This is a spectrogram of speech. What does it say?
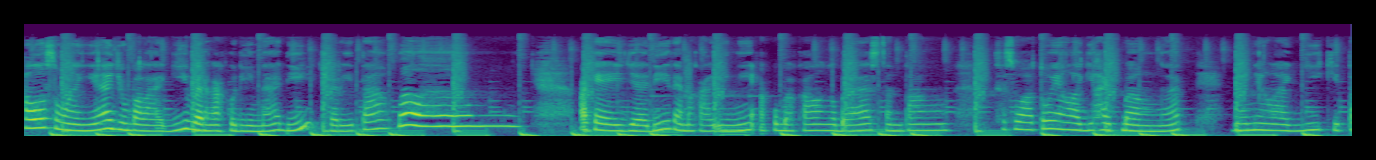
Halo semuanya, jumpa lagi bareng aku Dina di Cerita Malam. Oke, jadi tema kali ini aku bakal ngebahas tentang sesuatu yang lagi hype banget dan yang lagi kita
